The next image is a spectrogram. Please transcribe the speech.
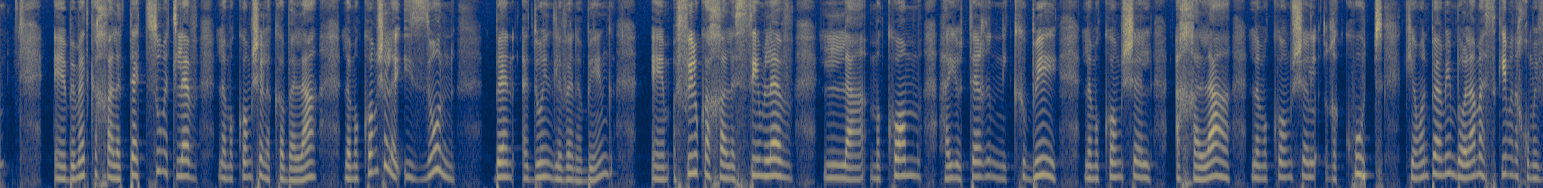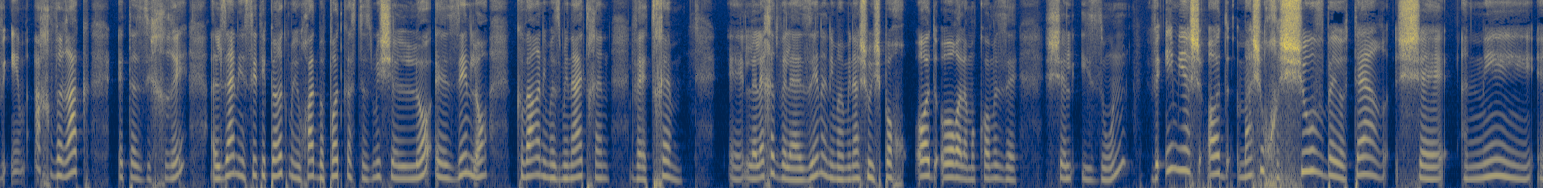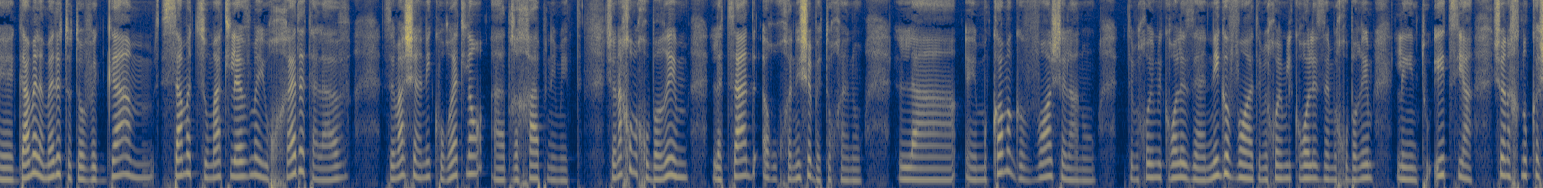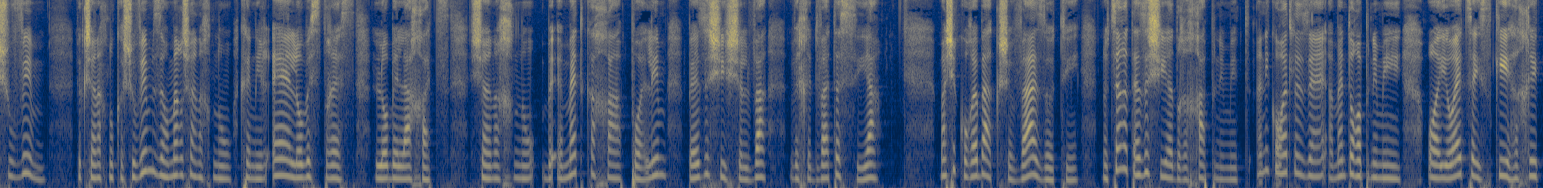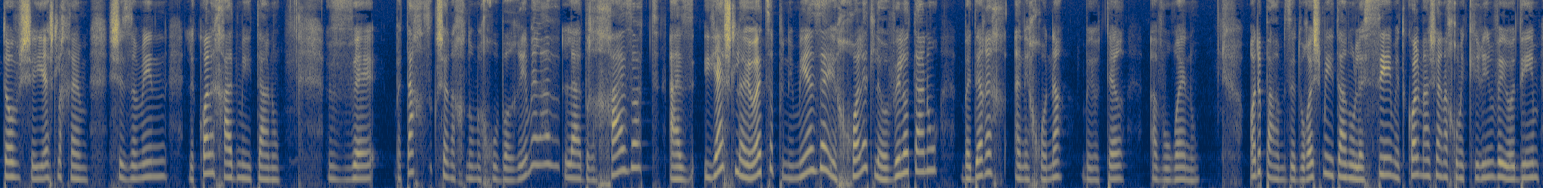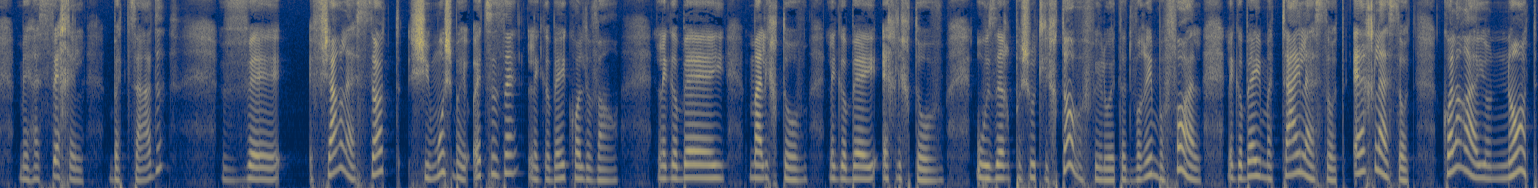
אה, באמת ככה לתת תשומת לב למקום של הקבלה, למקום של האיזון בין ה-doing לבין ה-being. אמ, אפילו ככה לשים לב למקום היותר נקבי, למקום של הכלה, למקום של רכות, כי המון פעמים בעולם העסקים אנחנו מביאים אך ורק את הזכרי. על זה אני עשיתי פרק מיוחד בפודקאסט, אז מי שלא האזין לו, כבר אני מזמינה אתכן ואתכם. אה, ללכת ולהאזין, אני מאמינה שהוא ישפוך עוד אור על המקום הזה של איזון. ואם יש עוד משהו חשוב ביותר שאני אה, גם מלמדת אותו וגם שמה תשומת לב מיוחדת עליו, זה מה שאני קוראת לו ההדרכה הפנימית. שאנחנו מחוברים לצד הרוחני שבתוכנו, למקום הגבוה שלנו. אתם יכולים לקרוא לזה אני גבוה, אתם יכולים לקרוא לזה מחוברים לאינטואיציה, שאנחנו קשובים. וכשאנחנו קשובים זה אומר שאנחנו כנראה לא בסטרס, לא בלחץ, שאנחנו באמת ככה פועלים באיזושהי שלווה וחדוות עשייה. מה שקורה בהקשבה הזאת, נוצרת איזושהי הדרכה פנימית. אני קוראת לזה המנטור הפנימי, או היועץ העסקי הכי טוב שיש לכם, שזמין לכל אחד מאיתנו. ו... בתכלס כשאנחנו מחוברים אליו, להדרכה הזאת, אז יש ליועץ הפנימי הזה יכולת להוביל אותנו בדרך הנכונה ביותר עבורנו. עוד פעם, זה דורש מאיתנו לשים את כל מה שאנחנו מכירים ויודעים מהשכל בצד, ואפשר לעשות שימוש ביועץ הזה לגבי כל דבר. לגבי מה לכתוב, לגבי איך לכתוב. הוא עוזר פשוט לכתוב אפילו את הדברים בפועל, לגבי מתי לעשות, איך לעשות. כל הרעיונות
